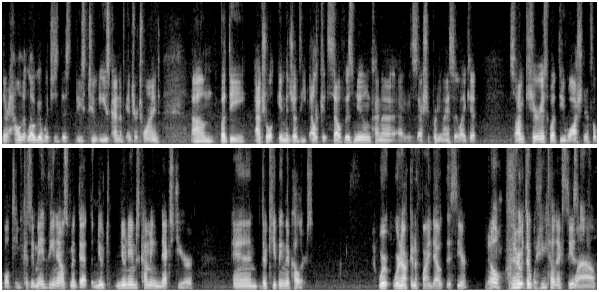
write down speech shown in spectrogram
their helmet logo, which is this these two E's kind of intertwined. Um, but the actual image of the elk itself is new and kind of it's actually pretty nice. I like it. So I'm curious what the Washington football team because they made the announcement that the new new name's coming next year, and they're keeping their colors. We're we're not going to find out this year. No, they're they're waiting till next season. Wow.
